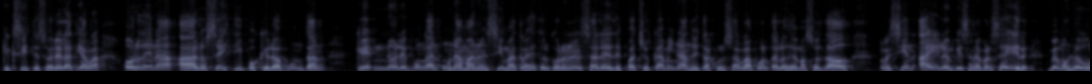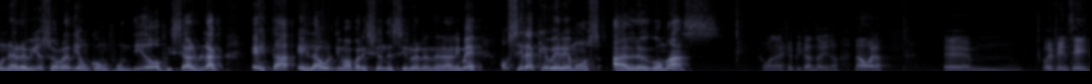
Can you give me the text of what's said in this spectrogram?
que existe sobre la Tierra, ordena a los seis tipos que lo apuntan que no le pongan una mano encima. Tras esto el coronel sale del despacho caminando y tras cruzar la puerta los demás soldados, recién ahí lo empiezan a perseguir. Vemos luego un nervioso Red y a un confundido oficial Black. Esta es la última aparición de Silver en el anime. ¿O será que veremos algo más? Como la dejé picando ahí, ¿no? No, bueno. Eh, en fin, sí.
